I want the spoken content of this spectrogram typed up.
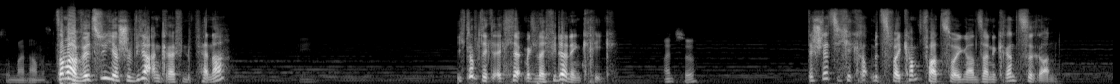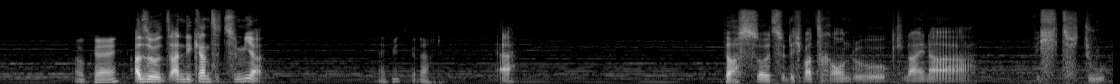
so, mein Name ist. Sag mal, willst du hier schon wieder angreifen, du Penner? Okay. Ich glaube, der erklärt mir gleich wieder den Krieg. Meinst du? Der stellt sich hier gerade mit zwei Kampffahrzeugen an seine Grenze ran. Okay. Also an die Grenze zu mir. Hätte ich mir jetzt gedacht. Ja. Das sollst du dich mal trauen, du kleiner Wicht, du.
